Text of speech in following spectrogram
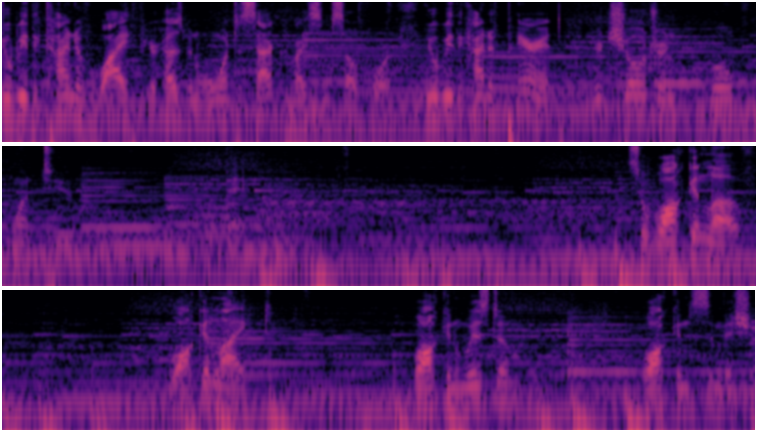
You'll be the kind of wife your husband will want to sacrifice himself for. You'll be the kind of parent your children will want to obey. So walk in love, walk in light, walk in wisdom, walk in submission.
